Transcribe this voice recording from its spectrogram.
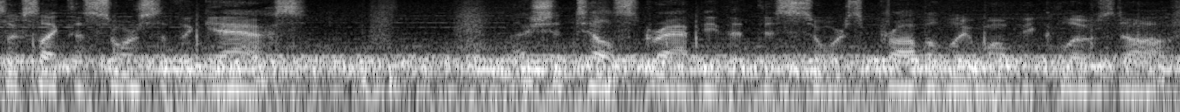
This looks like the source of the gas. I should tell Scrappy that this source probably won't be closed off.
